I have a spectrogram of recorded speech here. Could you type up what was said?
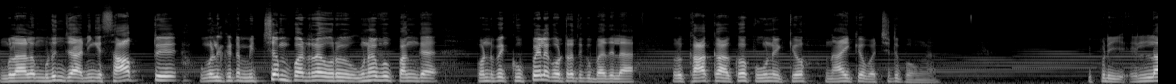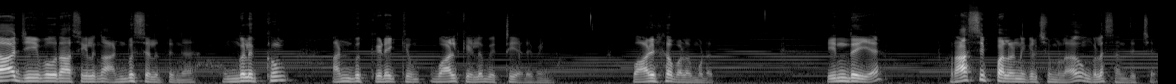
உங்களால் முடிஞ்சால் நீங்கள் சாப்பிட்டு உங்கள்கிட்ட மிச்சம் படுற ஒரு உணவு பங்கை கொண்டு போய் குப்பையில் கொட்டுறதுக்கு பதிலாக ஒரு காக்காக்கோ பூனைக்கோ நாய்க்கோ வச்சுட்டு போங்க. இப்படி எல்லா ஜீவராசிகளுக்கும் அன்பு செலுத்துங்க. உங்களுக்கும் அன்பு கிடைக்கும். வாழ்க்கையில் வெற்றி அடைவீங்க. வாழ்க வளமுடன். இன்றைய ராசி பல நிகழ்ச்சி மூலம் உங்களை சந்தித்தேன்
